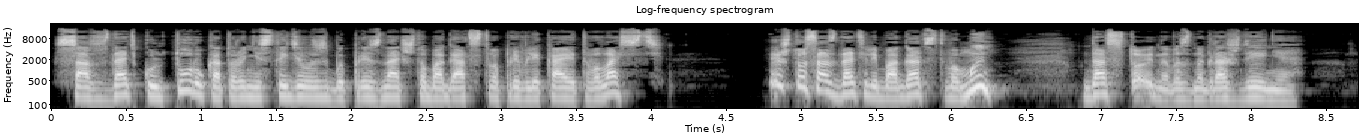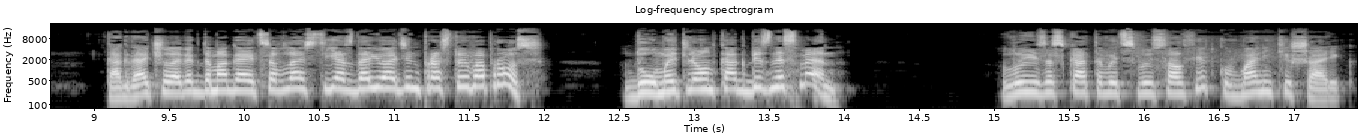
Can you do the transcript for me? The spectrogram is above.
создать культуру, которая не стыдилась бы признать, что богатство привлекает власть, и что создатели богатства мы — достойно вознаграждения. Когда человек домогается власти, я задаю один простой вопрос. Думает ли он как бизнесмен? Луиза скатывает свою салфетку в маленький шарик.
